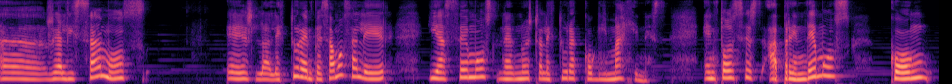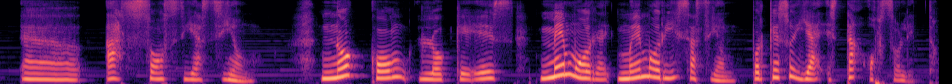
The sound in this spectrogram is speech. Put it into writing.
ah, realizamos es la lectura, empezamos a leer y hacemos nuestra lectura con imágenes. Entonces aprendemos con eh, asociación, no con lo que es memorización, porque eso ya está obsoleto.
